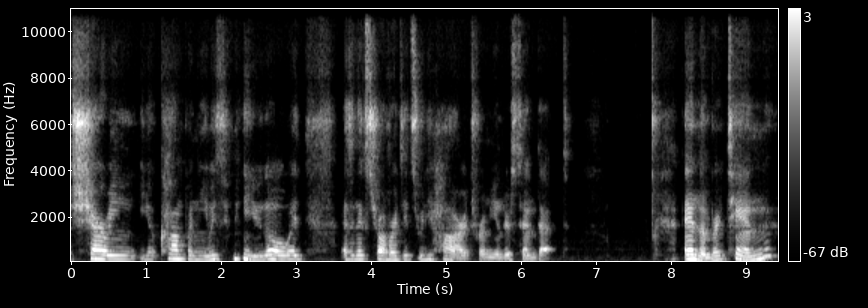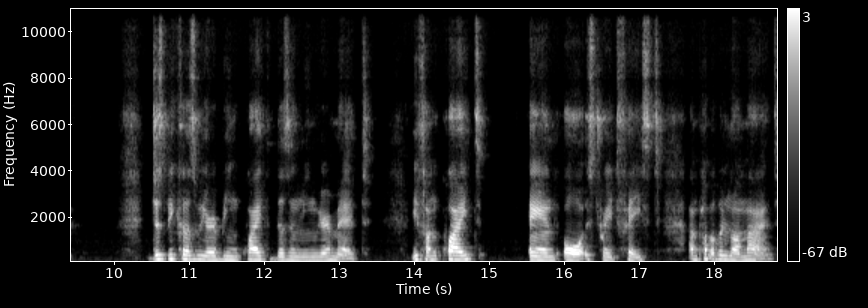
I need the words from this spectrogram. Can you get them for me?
sharing your company with me, you know, it, as an extrovert, it's really hard for me to understand that. And number 10, just because we are being quiet doesn't mean we are mad. If I'm quiet and or straight faced, I'm probably not mad.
